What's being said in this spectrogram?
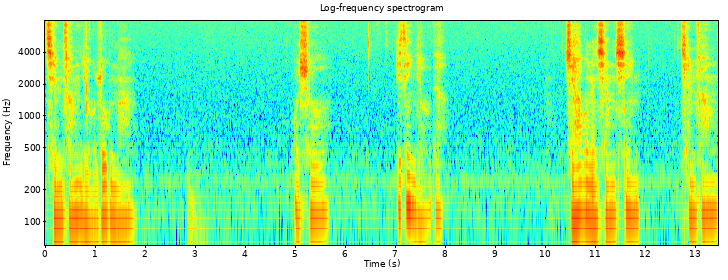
前方有路吗？”我说：“一定有的，只要我们相信，前方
